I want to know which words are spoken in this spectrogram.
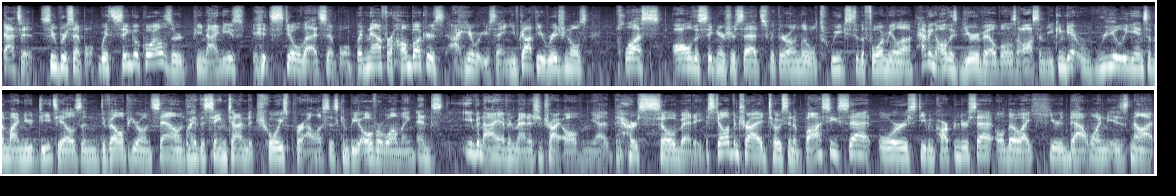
That's it. Super simple. With single coils or P90s, it's still that simple. But now for humbuckers, I hear what you're saying. You've got the originals, plus all the signature sets with their own little tweaks to the formula. Having all this gear available is awesome. You can get really into the minute details and develop your own sound, but at the same time, the choice paralysis can be overwhelming. And even I haven't managed to try all of them yet. There are so many. I still haven't tried Tosin Abasi set or Stephen Carpenter set, although I hear that one is not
